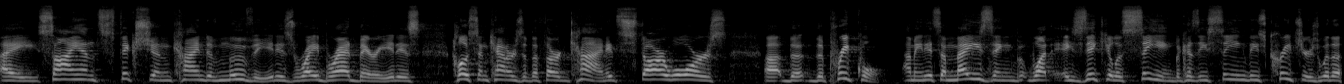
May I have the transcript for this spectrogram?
a science fiction kind of movie. It is Ray Bradbury, it is Close Encounters of the Third Kind, it's Star Wars, uh, the, the prequel. I mean, it's amazing what Ezekiel is seeing because he's seeing these creatures with a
